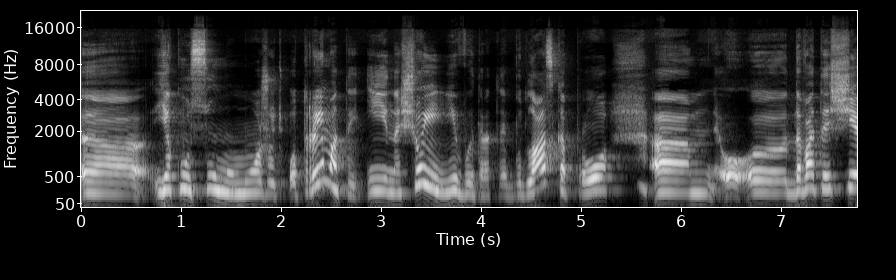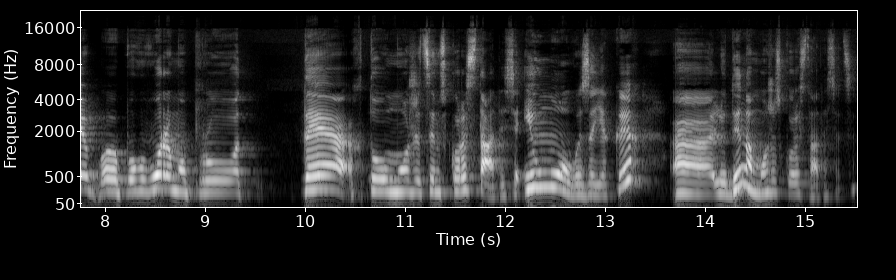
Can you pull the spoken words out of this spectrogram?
Е, яку суму можуть отримати і на що її витрати? Будь ласка, про е, е, давайте ще е, поговоримо про те, хто може цим скористатися, і умови, за яких е, людина може скористатися цим.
